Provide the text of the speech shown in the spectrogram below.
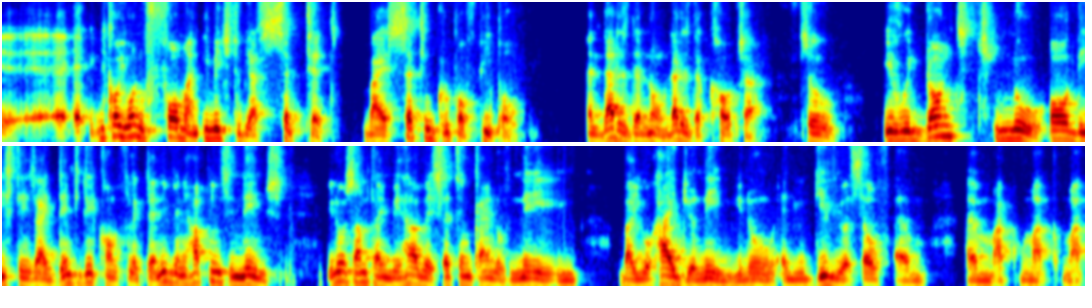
uh, because you want to form an image to be accepted by a certain group of people. And that is the norm, that is the culture. So if we don't know all these things, identity conflict, and even happens in names, you know, sometimes we have a certain kind of name, but you hide your name, you know, and you give yourself um, um, Mac, Mac, Mac,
